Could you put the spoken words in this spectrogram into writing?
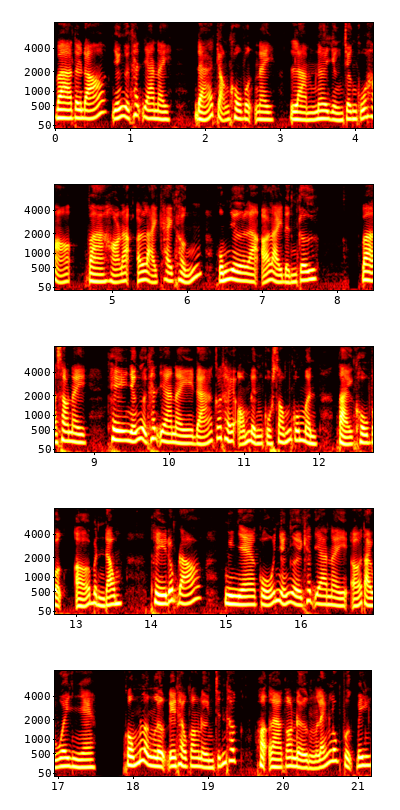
Và từ đó, những người khách gia này đã chọn khu vực này làm nơi dừng chân của họ và họ đã ở lại khai khẩn cũng như là ở lại định cư. Và sau này, khi những người khách gia này đã có thể ổn định cuộc sống của mình tại khu vực ở Bình Đông, thì lúc đó người nhà của những người khách gia này ở tại quê nhà cũng lần lượt đi theo con đường chính thức hoặc là con đường lén lút vượt biên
